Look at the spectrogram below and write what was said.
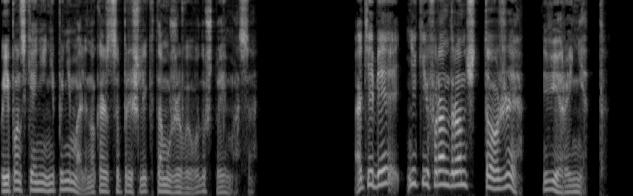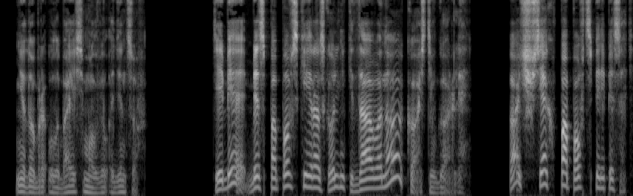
По-японски они не понимали, но, кажется, пришли к тому же выводу, что и масса. — А тебе, Никифор Андронович, тоже веры нет, — недобро улыбаясь, молвил Одинцов. — Тебе беспоповские раскольники давно кости в горле. Хочешь всех в поповцы переписать.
